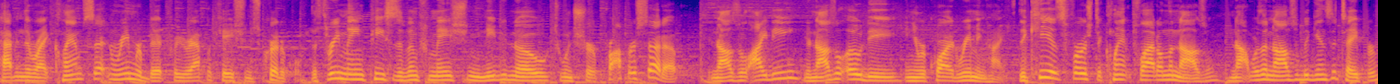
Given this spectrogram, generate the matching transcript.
Having the right clamp set and reamer bit for your application is critical. The three main pieces of information you need to know to ensure proper setup your nozzle ID, your nozzle OD, and your required reaming height. The key is first to clamp flat on the nozzle, not where the nozzle begins to taper,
